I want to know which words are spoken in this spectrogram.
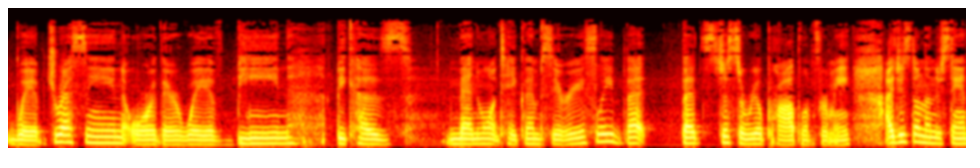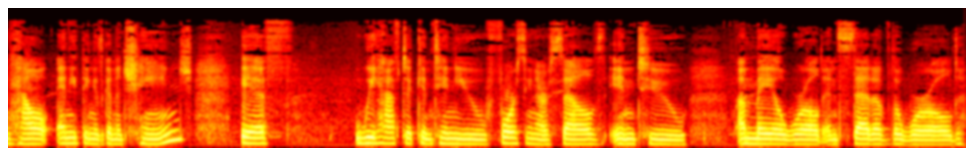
way of dressing or their way of being because men won't take them seriously, that that's just a real problem for me. I just don't understand how anything is going to change if we have to continue forcing ourselves into a male world instead of the world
